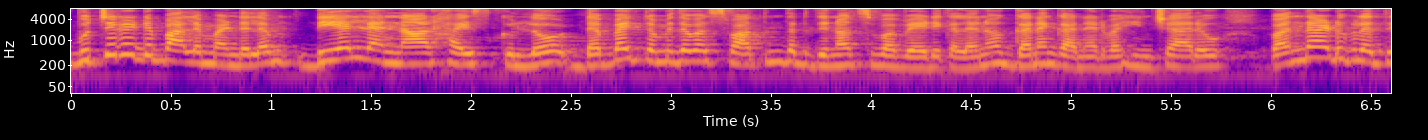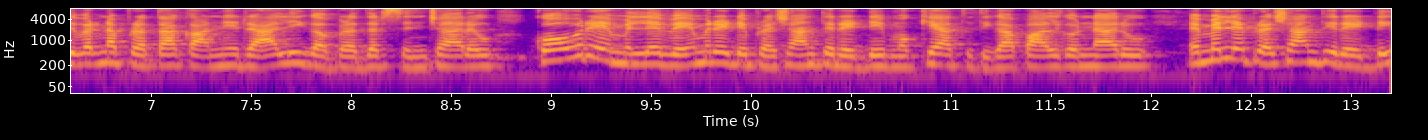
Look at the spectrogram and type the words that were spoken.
బుచ్చిరెడ్డిపాలెం మండలం డిఎల్ఎన్ఆర్ హై స్కూల్లో డెబ్బై తొమ్మిదవ స్వాతంత్ర దినోత్సవ వేడుకలను ఘనంగా నిర్వహించారు. వంద అడుగుల త్రివర్ణ పతాకాన్ని ర్యాలీగా ప్రదర్శించారు. కోవూరు ఎమ్మెల్యే వేమిరెడ్డి ప్రశాంతిరెడ్డి ముఖ్య అతిథిగా పాల్గొన్నారు. ఎమ్మెల్యే ప్రశాంతిరెడ్డి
